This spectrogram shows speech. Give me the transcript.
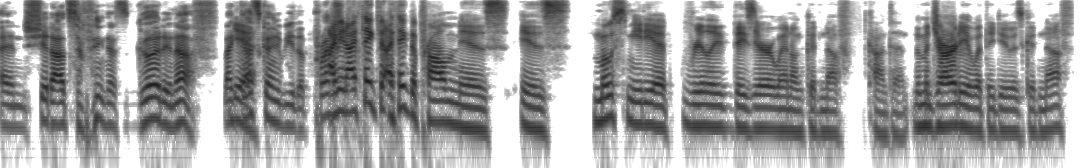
and shit out something that's good enough? Like Yeah. that's going to be the pressure. I mean, I think I think the problem is is most media really they zero in on good enough content. The majority of what they do is good enough.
